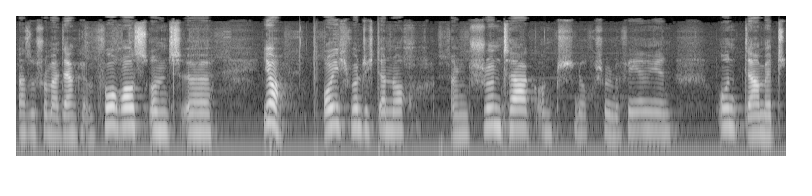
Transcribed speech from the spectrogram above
also schon mal danke im Voraus. Und äh, ja, euch wünsche ich dann noch einen schönen Tag und noch schöne Ferien. Und damit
